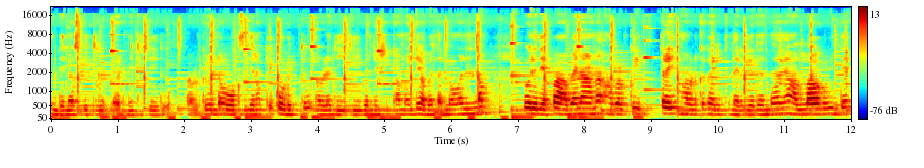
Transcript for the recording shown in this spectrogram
ഇന്ത്യൻ ഹോസ്പിറ്റലിൽ അഡ്മിറ്റ് ചെയ്തു. അവൾക്ക് വേണ്ട ഓക്സിജനൊക്കെ കൊടുത്തു. അവളെ ജീവൻ രക്ഷിക്കാൻ വേണ്ടി അവൻ നല്ലവണ്ണം പൊരുതി. അപ്പോൾ അവനാണ് അവൾക്ക് ഇത്രയും അവൾക്ക് കരുത്ത് നൽകിയത്. എന്താ പറഞ്ഞാൽ അള്ളാഹുവിന്റെ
